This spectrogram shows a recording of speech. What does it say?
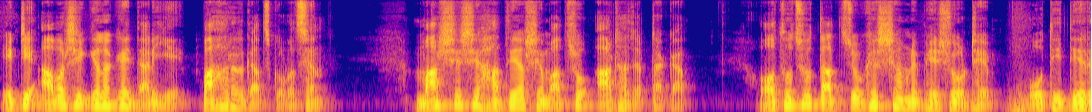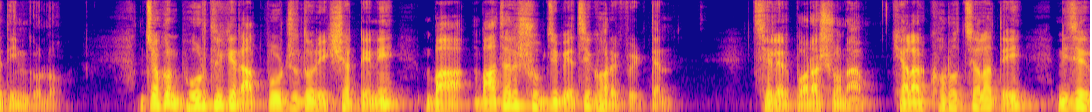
একটি আবাসিক এলাকায় দাঁড়িয়ে পাহারার কাজ করেছেন। মাস শেষে হাতে আসে মাত্র আট হাজার টাকা। অথচ তার চোখের সামনে ভেসে ওঠে অতীতের দিনগুলো। যখন ভোর থেকে রাত পর্যন্ত রিক্সা টেনে বা বাজারে সবজি বেচে ঘরে ফিরতেন। ছেলের পড়াশোনা, খেলার খরচ চালাতে নিজের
